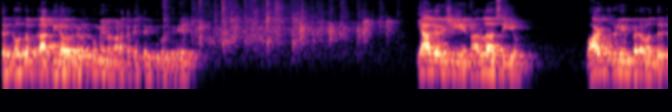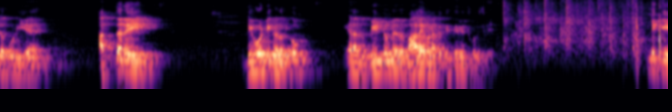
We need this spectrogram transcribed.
திரு கௌதம் கார்த்திக் அவர்களுக்கும் என் வணக்கத்தை தெரிவித்துக் கொள்கிறேன். யாக ரிஷியின் அருளாசையும் வாழ்த்துகளையும் பெற வந்திருக்கக்கூடிய அத்தனை டிவோட்டிகளுக்கும் எனது மீண்டும் எனது மாலை வணக்கத்தை தெரிவித்துக் கொள்கிறேன். இன்னைக்கு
